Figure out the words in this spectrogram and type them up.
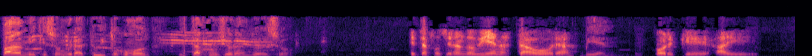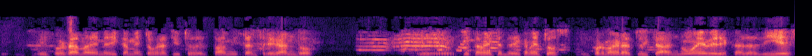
PAMI que son gratuitos? ¿Cómo está funcionando eso? Está funcionando bien hasta ahora. Bien. Porque hay el programa de medicamentos gratuitos del PAMI está entregando eh, justamente medicamentos en forma gratuita a nueve de cada diez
